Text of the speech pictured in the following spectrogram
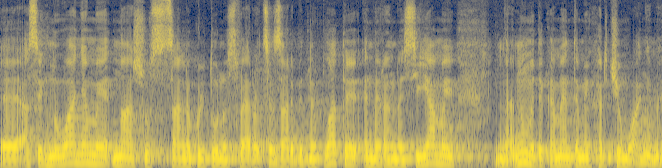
е, асигнуваннями нашу соціально-культурну сферу це заробітною платою, енергоносіями, ну медикаментами, харчуваннями.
